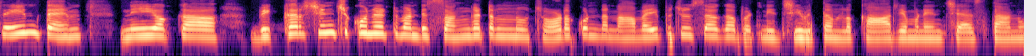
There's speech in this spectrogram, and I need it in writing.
సేమ్ టైం నీ యొక్క వికర్షించుకునేటువంటి సంఘటనలను చూడకుండా నా వైపు చూసావు కాబట్టి నీ జీవితంలో కార్యము నేను చేస్తాను.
